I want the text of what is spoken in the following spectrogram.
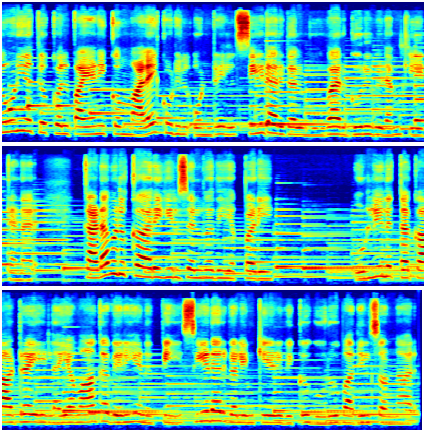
சூனியத்துக்குள் பயணிக்கும் மலைக்குடில் ஒன்றில் சீடர்கள் மூவர் குருவிடம் கேட்டனர். கடவுளுக்கு அருகில் செல்வது எப்படி? உள்ளிழுத்த காற்றை லயமாக வெளியனுப்பி சீடர்களின் கேள்விக்கு குரு பதில் சொன்னார்.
